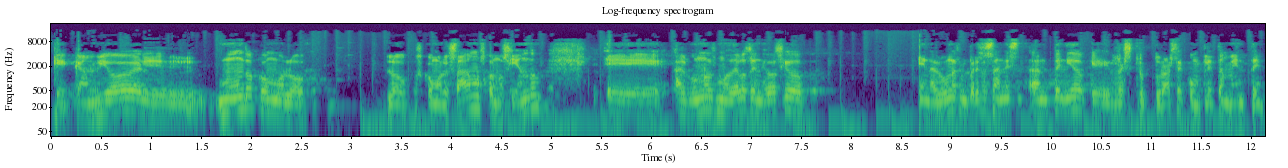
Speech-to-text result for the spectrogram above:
que cambió el mundo como lo, lo, pues, como lo estábamos conociendo. Eh, algunos modelos de negocio en algunas empresas han, han tenido que reestructurarse completamente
